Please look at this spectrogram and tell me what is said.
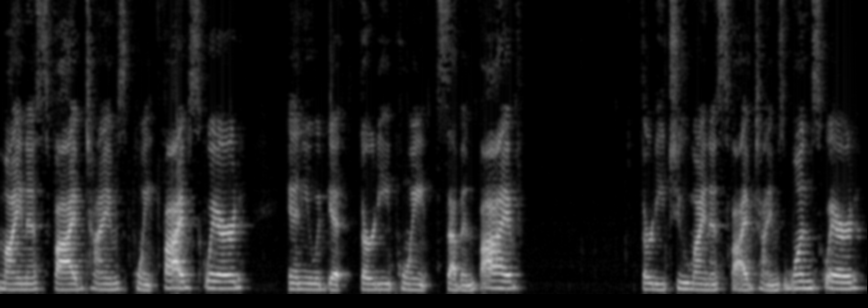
minus 5 times 0.5 squared, and you would get 30.75. 32 minus 5 times 1 squared,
